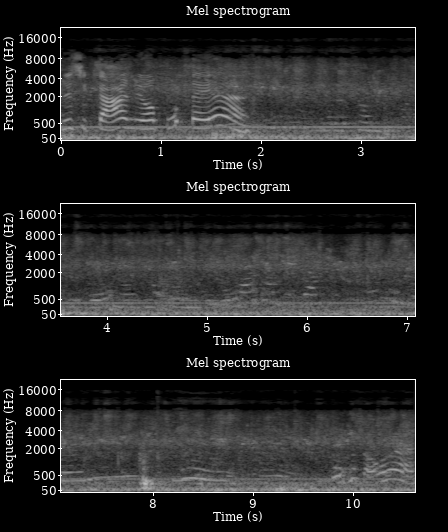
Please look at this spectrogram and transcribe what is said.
Đi những cá nhiều dẫn tế à.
